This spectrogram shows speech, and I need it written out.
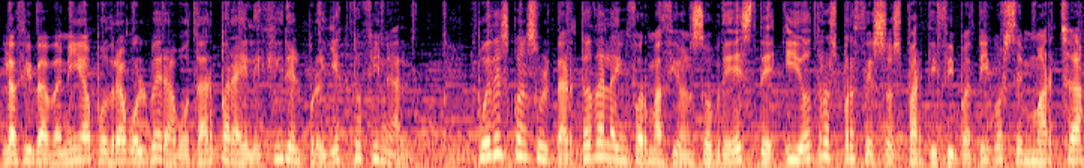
la ciudadanía podrá volver a votar para elegir el proyecto final. Puedes consultar toda la información sobre este y otros procesos participativos en marcha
